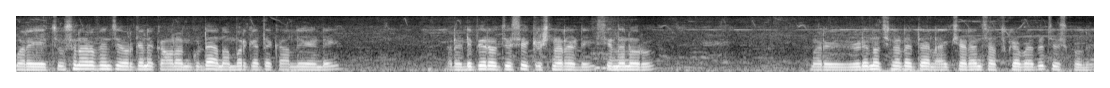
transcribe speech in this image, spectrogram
మరి చూస్తున్నారు ఫ్రెండ్స్ ఎవరికైనా కావాలనుకుంటే ఆ నెంబర్కి అయితే కాల్ చేయండి రెడ్డి పేరు వచ్చేసి కృష్ణారెడ్డి సింధనూరు మరి వీడియో నచ్చినట్టయితే లైక్ షేర్ అండ్ సబ్స్క్రైబ్ అయితే చేసుకోండి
